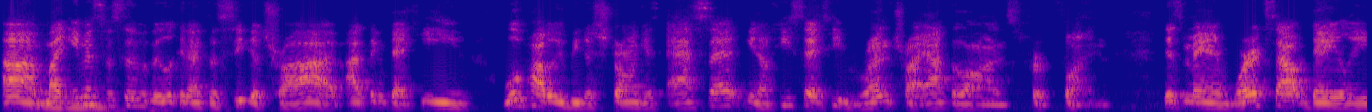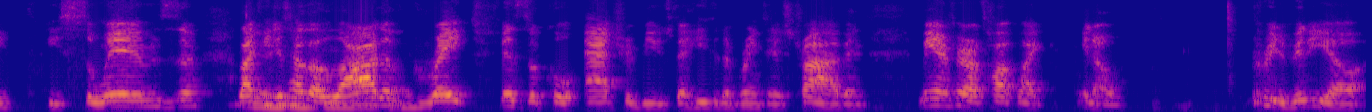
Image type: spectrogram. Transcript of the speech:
Um, like even mm-hmm. specifically looking at the Siga tribe, I think that he will probably be the strongest asset. You know, he says he run triathlons for fun. This man works out daily. He swims. Like yeah, he just has a lot of great physical attributes that he's going to bring to his tribe. And me and Pharaoh talk like, you know, pre the video.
